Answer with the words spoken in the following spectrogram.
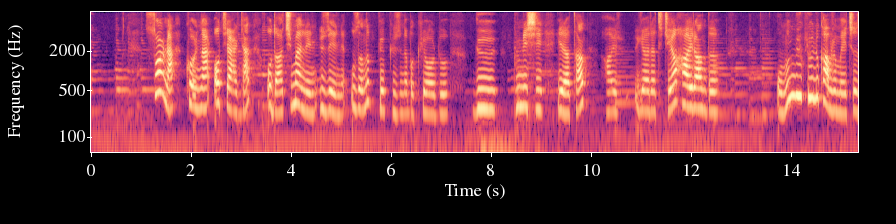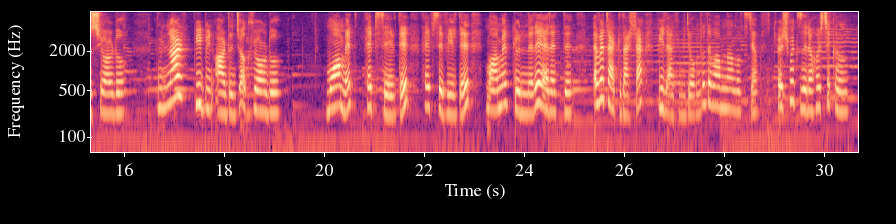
Sonra koyunlar ot yerken o da çimenlerin üzerine uzanıp gökyüzüne bakıyordu. Gü, güneşi yaratan hayr, yaratıcıya hayrandı. Onun büyüklüğünü kavramaya çalışıyordu. Günler birbirinin ardınca akıyordu. Muhammed hep sevdi, hep sevildi. Muhammed gönüllere yer etti. Evet arkadaşlar, bir dahaki videomda devamını anlatacağım. Görüşmek üzere, hoşçakalın.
